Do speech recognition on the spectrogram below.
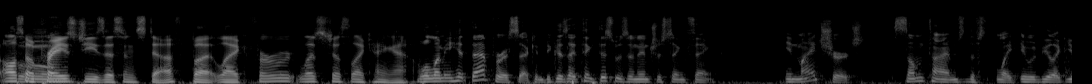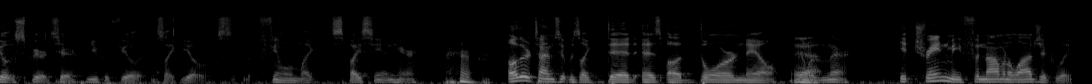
also Boom. praise Jesus and stuff. But like, for let's just like hang out. Well, let me hit that for a second because I think this was an interesting thing. In my church, sometimes the like it would be like, "Yo, the spirit's here." You could feel it. It's like, "Yo, it's feeling like spicy in here." Other times it was like dead as a doornail. It wasn't there. It trained me phenomenologically.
